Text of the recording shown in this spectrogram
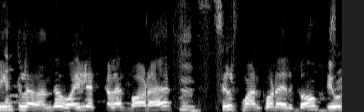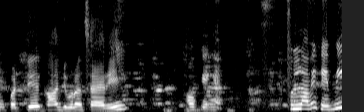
பிங்க்ல வந்து வயலட் கலர் பார்டர் சில்க் மார்க்கோட இருக்கும். பியூர் பட்டு காஞ்சிபுரம் saree. ஓகேங்க. ஃபுல்லாவே ஹெவி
